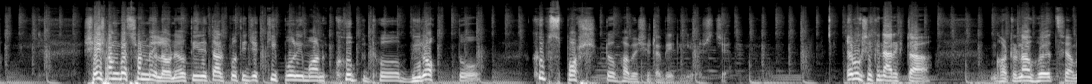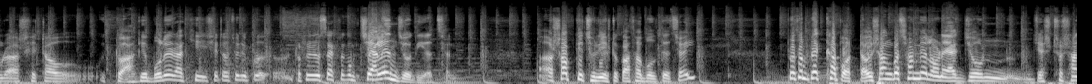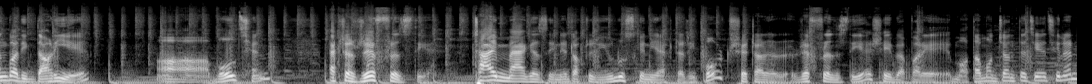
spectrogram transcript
সেই সংবাদ সম্মেলনেও তিনি তার প্রতি যে কী পরিমাণ ক্ষুব্ধ, বিরক্ত, খুব স্পষ্টভাবে সেটা বেরিয়ে এসছে। এবং সেখানে আরেকটা ঘটনা হয়েছে, আমরা সেটাও একটু আগে বলে রাখি, সেটা হচ্ছে ডক্টর ইউনুস একরকম চ্যালেঞ্জও দিয়েছেন। সব কিছু নিয়ে একটু কথা বলতে চাই। প্রথম প্রেক্ষাপটটা, ওই সংবাদ সম্মেলনে একজন জ্যেষ্ঠ সাংবাদিক দাঁড়িয়ে বলছেন, একটা রেফারেন্স দিয়ে টাইম ম্যাগাজিনে ডক্টর ইউনুসকে নিয়ে একটা রিপোর্ট সেটার রেফারেন্স দিয়ে সেই ব্যাপারে মতামত জানতে চেয়েছিলেন।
